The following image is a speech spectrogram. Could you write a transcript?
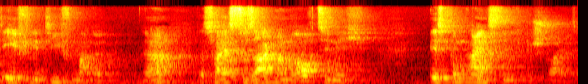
definitiv mangeln. Ja? Das heißt, zu sagen, man braucht sie nicht, ist Punkt 1, den ich bestreite.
